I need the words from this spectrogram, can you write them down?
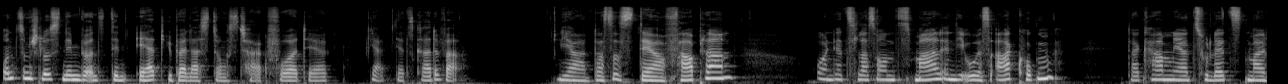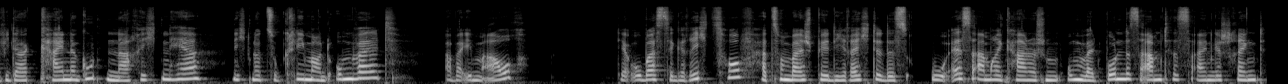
Und zum Schluss nehmen wir uns den Erdüberlastungstag vor, der ja jetzt gerade war. Ja, das ist der Fahrplan. Und jetzt lass uns mal in die USA gucken. Da kamen ja zuletzt mal wieder keine guten Nachrichten her, nicht nur zu Klima und Umwelt, aber eben auch. Der oberste Gerichtshof hat zum Beispiel die Rechte des US-amerikanischen Umweltbundesamtes eingeschränkt,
